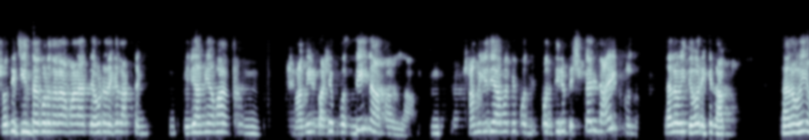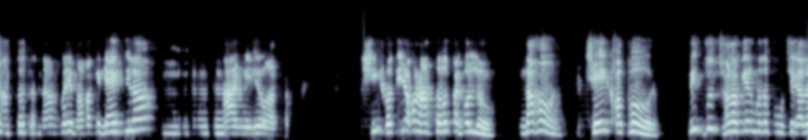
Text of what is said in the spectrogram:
সত্যি চিন্তা করে তাহলে আমার দেহটা রেখে লাভটা যদি আমি আমার স্বামীর পাশে বসতেই না পারলাম, স্বামী যদি আমাকে পত্নীর বেশিকারী নাই করল, তাহলে ওই দেহ রেখে লাভ তাহলে ওই আত্মহত্যার নাম করে বাবাকে ডাইট দিল, আর নিজেও আত্মহত্যা সেই সতী যখন আত্মহত্যা করল, তখন সেই খবর বিদ্যুৎ ঝলকের মতো পৌঁছে গেল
